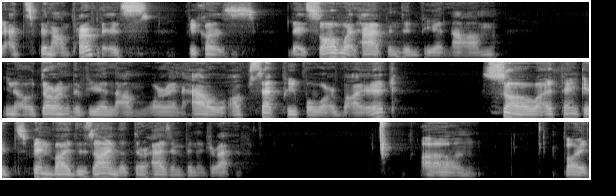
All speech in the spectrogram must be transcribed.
that's been on purpose because they saw what happened in Vietnam, you know, during the Vietnam War and how upset people were by it. So I think it's been by design that there hasn't been a draft. Um, but,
